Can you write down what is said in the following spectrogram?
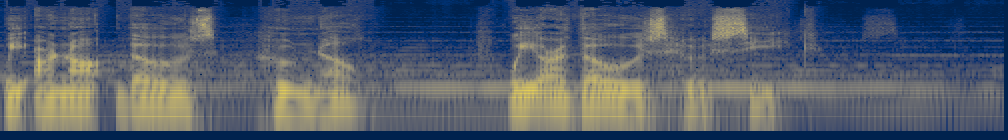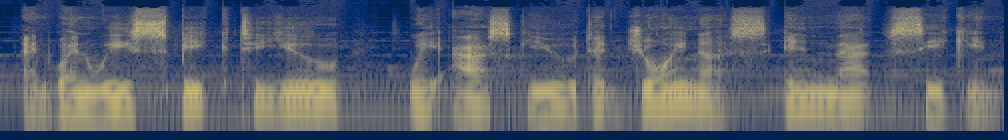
We are not those who know, we are those who seek. And when we speak to you, we ask you to join us in that seeking,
